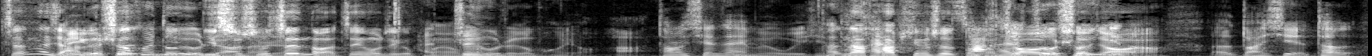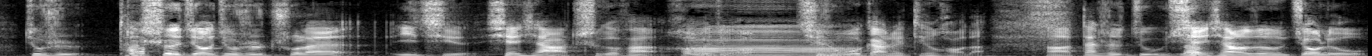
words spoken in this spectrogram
真的假的？每个社会都有你这样的人是说真的吗？真有这个朋友？真有这个朋友啊，当然现在也没有微信。他那他平时怎他还是么交做生意的社交啊？，呃，短信，他就是他社交就是出来一起线下吃个饭喝个酒，啊其实我感觉挺好的啊。但是就线下的这种交流，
